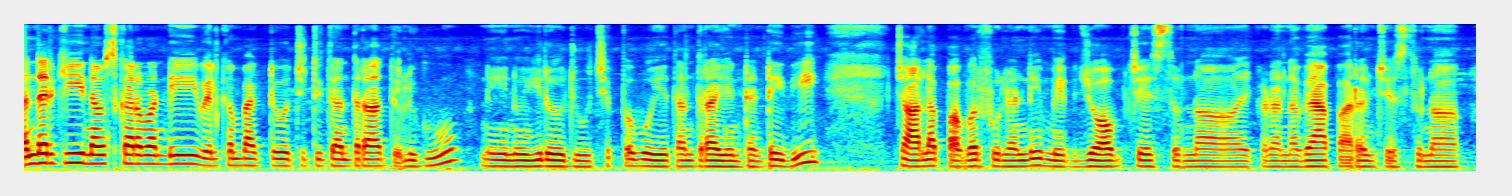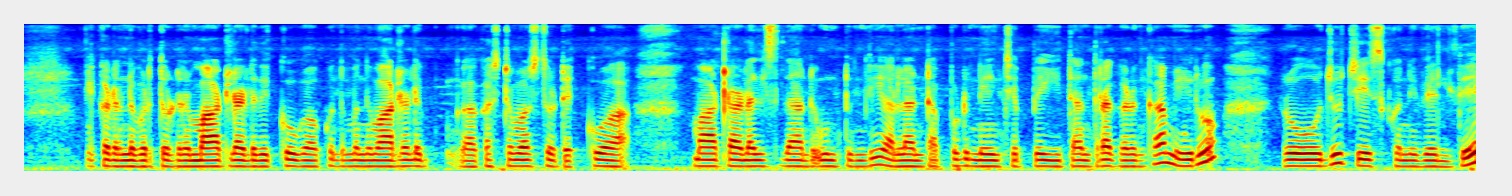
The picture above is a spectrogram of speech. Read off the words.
అందరికీ నమస్కారం అండి. వెల్కమ్ బ్యాక్ టు చిట్టి తంత్ర తెలుగు. నేను ఈరోజు చెప్పబోయే తంత్ర ఏంటంటే ఇది. చాలా పవర్ఫుల్ అండి. మీరు జాబ్ చేస్తున్నా ఎక్కడన్నా వ్యాపారం చేస్తున్నా ఎక్కడన్నా ఎవరితో మాట్లాడేది ఎక్కువగా కొంతమంది మాట్లాడే కస్టమర్స్ తోటి ఎక్కువ మాట్లాడాల్సి దాని ఉంటుంది. అలాంటప్పుడు నేను చెప్పే ఈ తంత్ర కనుక మీరు రోజు చేసుకొని వెళ్తే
